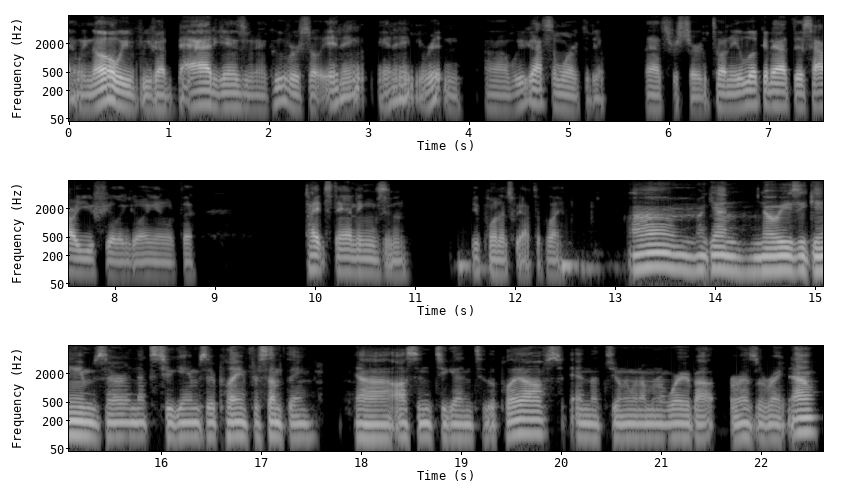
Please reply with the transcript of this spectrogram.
And we know we've we've had bad games in Vancouver, so it ain't it ain't written. Uh, we've got some work to do. That's for certain. Tony, you looking at this, how are you feeling going in with the tight standings and the opponents we have to play? Um, again, no easy games. Our next two games, they're playing for something. Uh, Austin to get into the playoffs, and that's the only one I'm going to worry about as of right now.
